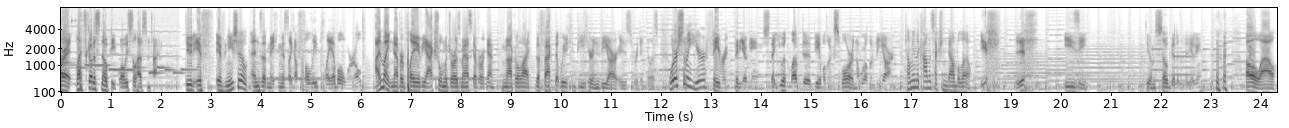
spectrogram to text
All right, let's go to Snow Peak while we still have some time. Dude, if if Nisha ends up making this like a fully playable world, I might never play the actual Majora's Mask ever again. I'm not gonna lie. The fact that we could be here in VR is ridiculous. What are some of your favorite video games that you would love to be able to explore in the world of VR? Tell me in the comment section down below. Ish, ish, easy. Dude, I'm so good at the video game. oh wow.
